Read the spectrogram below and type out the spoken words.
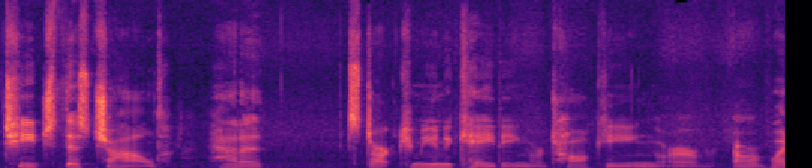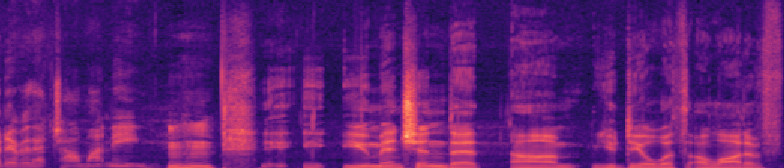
teach this child how to start communicating or talking or or whatever that child might need. Mm-hmm. You mentioned that um, you deal with a lot of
